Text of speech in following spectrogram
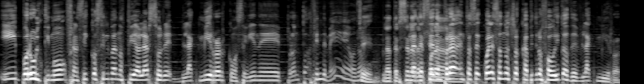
Y por último, Francisco Silva nos pide hablar sobre Black Mirror, como se viene pronto, a fin de mes, ¿o no? Sí, la tercera la tercera temporada. Entonces, ¿cuáles son nuestros capítulos favoritos de Black Mirror?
